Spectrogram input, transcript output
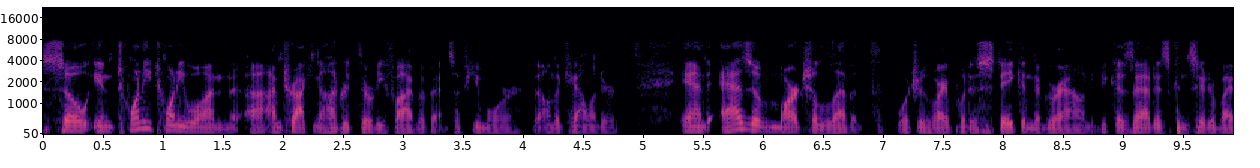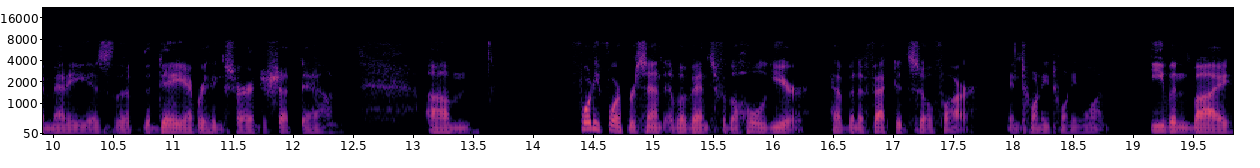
So in 2021, uh, I'm tracking 135 events, a few more on the calendar. And as of March 11th, which is where I put a stake in the ground because that is considered by many as the, the day everything started to shut down. Um, 44% of events for the whole year have been affected so far in 2021, even by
